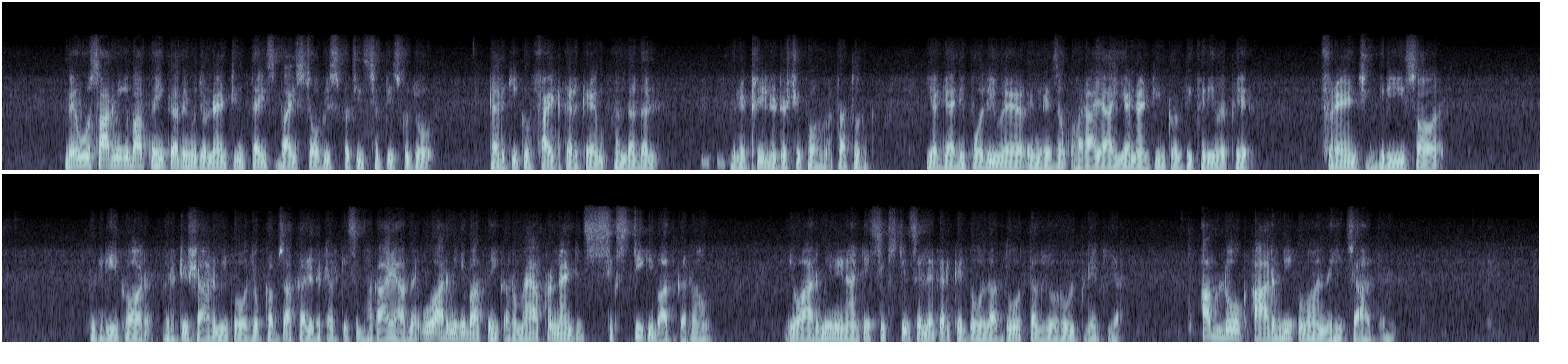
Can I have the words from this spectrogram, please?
मैं उस आर्मी की बात नहीं कर रही हूँ जो नाइनटीन तेईस बाईस चौबीस पच्चीस छब्बीस को जो टर्की को फाइट करके अंदर द मिलिट्री लीडरशिप होता तुर्क या गैलीपोली में अंग्रेज़ों को हराया या 1923 में फिर फ्रेंच ग्रीस और ग्रीक और ब्रिटिश आर्मी को जो कब्ज़ा कर लेते, टर्की से भगाया। मैं वो आर्मी की बात नहीं कर रहा हूँ, मैं आपका 1960 की बात कर रहा हूँ। जो आर्मी ने 1960 से लेकर के 2002 तक जो रोल प्ले किया, अब लोग आर्मी को वहाँ नहीं चाहते हैं।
